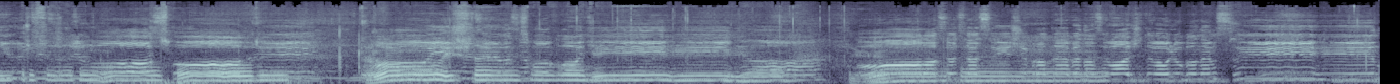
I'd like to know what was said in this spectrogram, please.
Святий Пресвятий Господи, Тройште володіння. Голос Отця свідчи про тебе, називаючи тебе улюбленим сином.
